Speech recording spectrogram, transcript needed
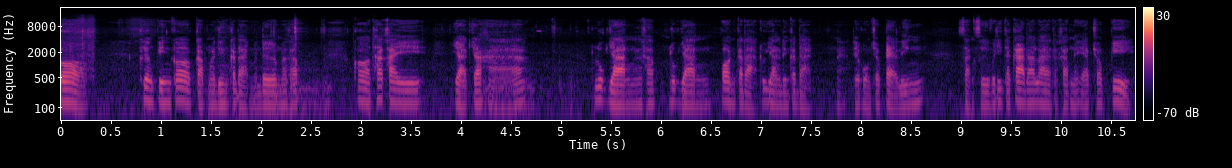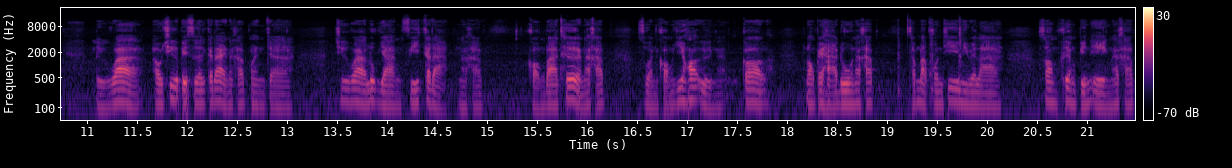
ก็เครื่องปิ้นก็กลับมาดึงกระดาษเหมือนเดิมนะครับ ก็ถ้าใครอยากจะหาลูกยางนะครับ ลูกยางป้อนกระดาษลูกยางดึงกระดาษนะเดี๋ยวผมจะแปะลิงก์สั่งซื้อไว้ที่ตะกร้าด้านล่างนะครับในแอปช้อปปีหรือว่าเอาชื่อไปเซิร์ชก็ได้นะครับ มันจะชื่อว่าลูกยางฟีดกระดาษนะครับ ของบาร์เทอร์นะครับ ส่วนของยี่ห้ออื่นนะก็ลองไปหาดูนะครับสำหรับคนที่มีเวลาซ่อมเครื่องปิ้นเองนะครับ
